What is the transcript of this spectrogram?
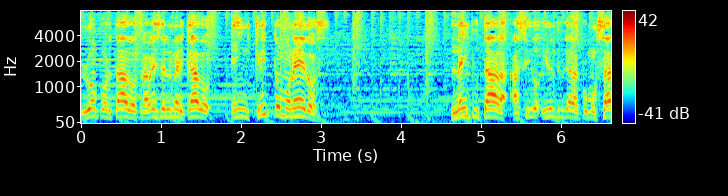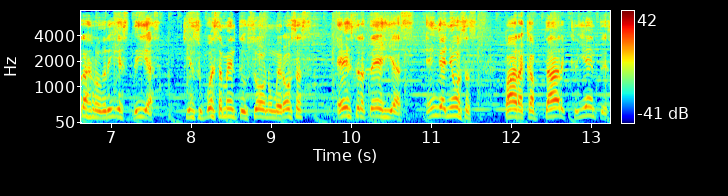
lo aportado a través del mercado en criptomonedas. La imputada ha sido identificada como Sara Rodríguez Díaz, quien supuestamente usó numerosas estrategias engañosas para captar clientes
